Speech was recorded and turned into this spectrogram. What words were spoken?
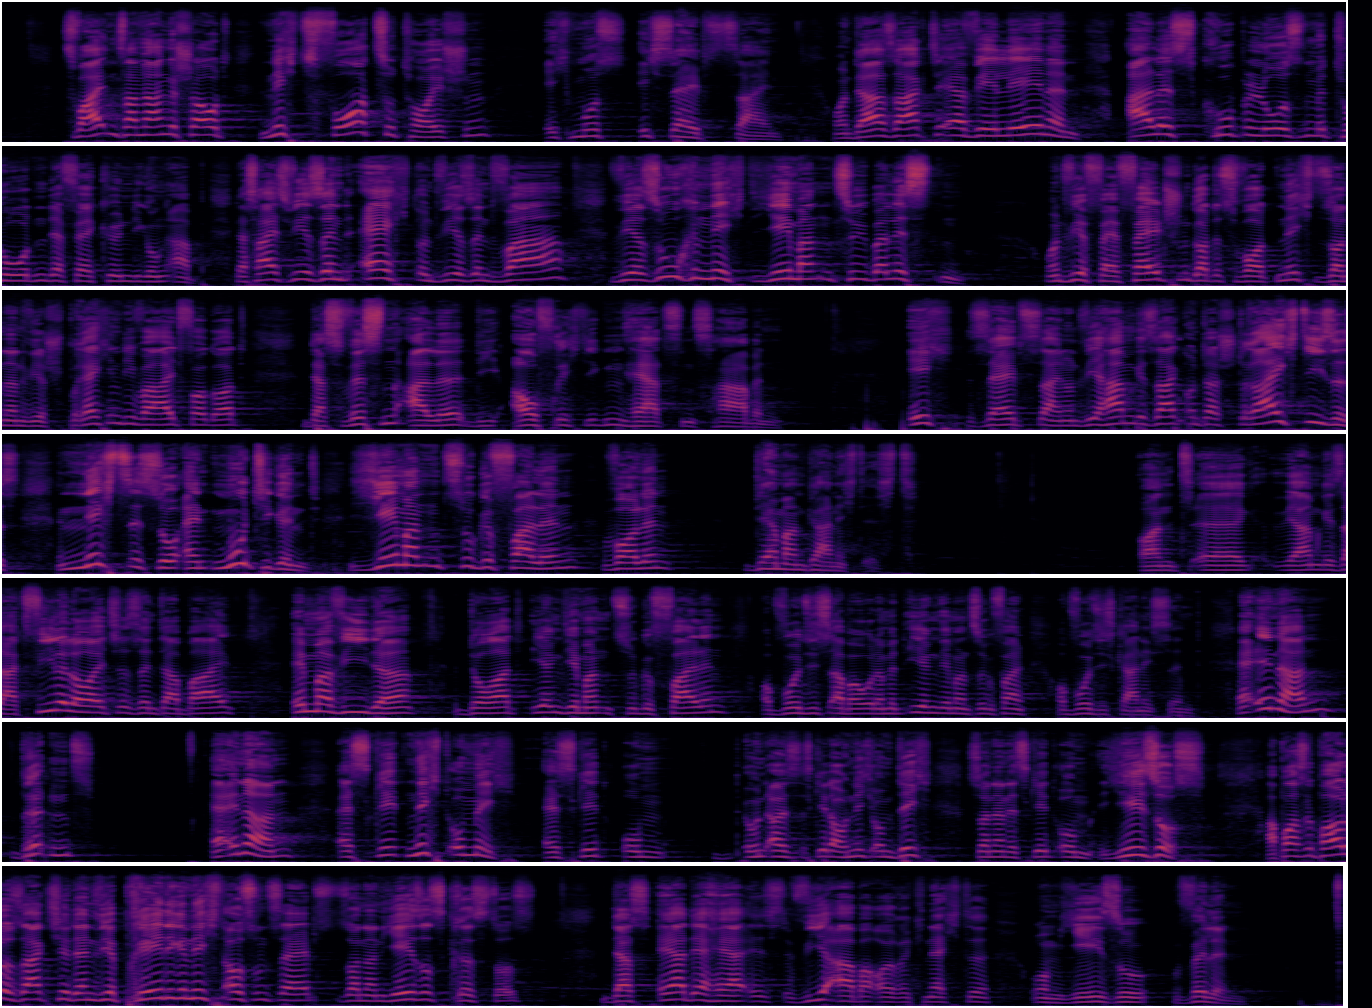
Zweitens haben wir angeschaut, nichts vorzutäuschen. Ich muss ich selbst sein. Und da sagte er, wir lehnen alle skrupellosen Methoden der Verkündigung ab. Das heißt, wir sind echt und wir sind wahr. Wir suchen nicht, jemanden zu überlisten. Und wir verfälschen Gottes Wort nicht, sondern wir sprechen die Wahrheit vor Gott das wissen alle, die aufrichtigen Herzens haben. Ich selbst sein. Und wir haben gesagt, unterstreicht dieses. Nichts ist so entmutigend, jemanden zu gefallen wollen, der man gar nicht ist. Und äh, wir haben gesagt, viele Leute sind dabei, immer wieder dort irgendjemanden zu gefallen, obwohl sie es aber, oder mit irgendjemandem zu gefallen, obwohl sie es gar nicht sind. Erinnern, drittens, Erinnern, es geht nicht um mich, es geht um und es geht auch nicht um dich, sondern es geht um Jesus. Apostel Paulus sagt hier, denn wir predigen nicht aus uns selbst, sondern Jesus Christus, dass er der Herr ist, wir aber eure Knechte um Jesu willen.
